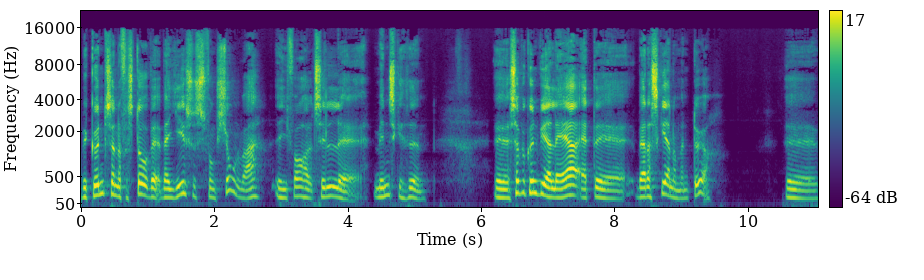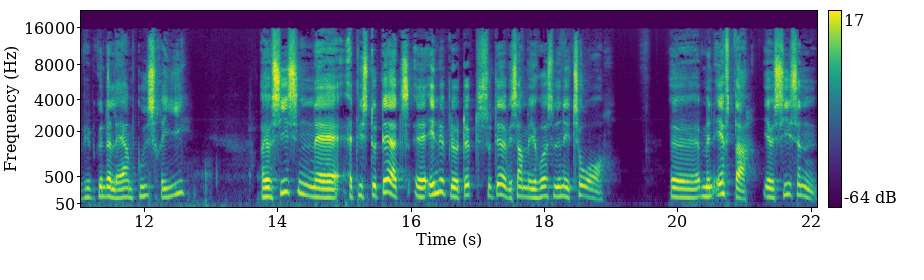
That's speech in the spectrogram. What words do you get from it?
begyndte sådan at forstå, hvad, hvad Jesus funktion var øh, i forhold til øh, menneskeheden. Øh, så begyndte vi at lære, at øh, hvad der sker, når man dør. Øh, vi begyndte at lære om Guds rige. Og jeg vil sige sådan, øh, at vi studerede, øh, inden vi blev døbt, studerede vi sammen med Jehovas vidne i to år. Øh, men efter, jeg vil sige sådan,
